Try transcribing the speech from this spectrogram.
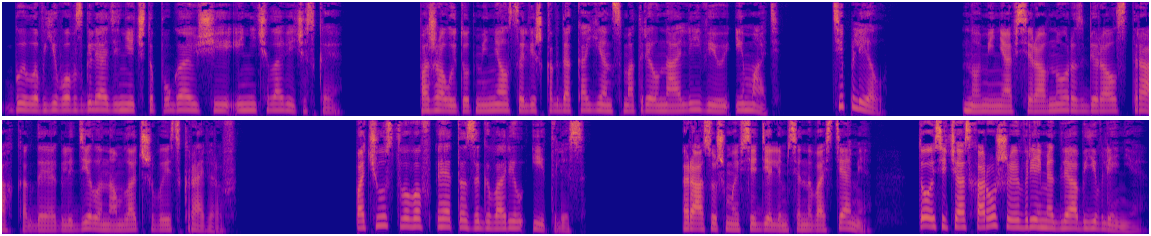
Было в его взгляде нечто пугающее и нечеловеческое. Пожалуй, тот менялся лишь когда Каен смотрел на Оливию и мать. Теплел. Но меня все равно разбирал страх, когда я глядела на младшего из краверов. Почувствовав это, заговорил Итлис. «Раз уж мы все делимся новостями, то сейчас хорошее время для объявления.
